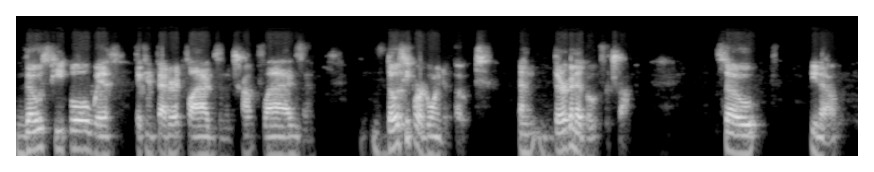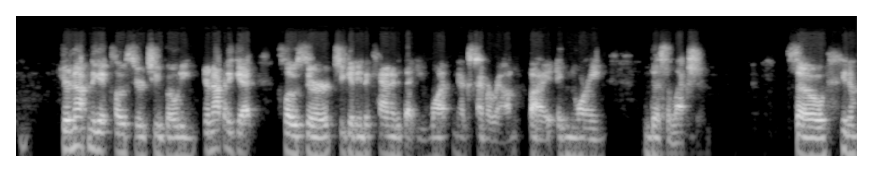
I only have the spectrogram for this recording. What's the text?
Those people with the Confederate flags and the Trump flags and those people are going to vote and they're going to vote for Trump. So, you know, you're not going to get closer to voting. You're not going to get closer to getting the candidate that you want next time around by ignoring this election. So, you know,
